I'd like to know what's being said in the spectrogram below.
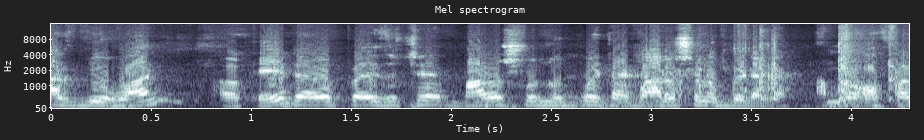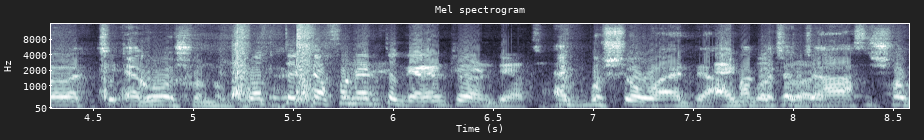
আর বি ওয়ান ওকে এটার প্রাইস হচ্ছে বারোশো নব্বই টাকা। বারোশো নব্বই টাকা। আমরা অফারে রাখছি এগারোশো নব্বই। প্রত্যেকটা ফোনের তো গ্যারান্টি ওয়ারেন্টি আছে। এক বছর ওয়ারেন্টি আমার কাছে যা আছে সব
